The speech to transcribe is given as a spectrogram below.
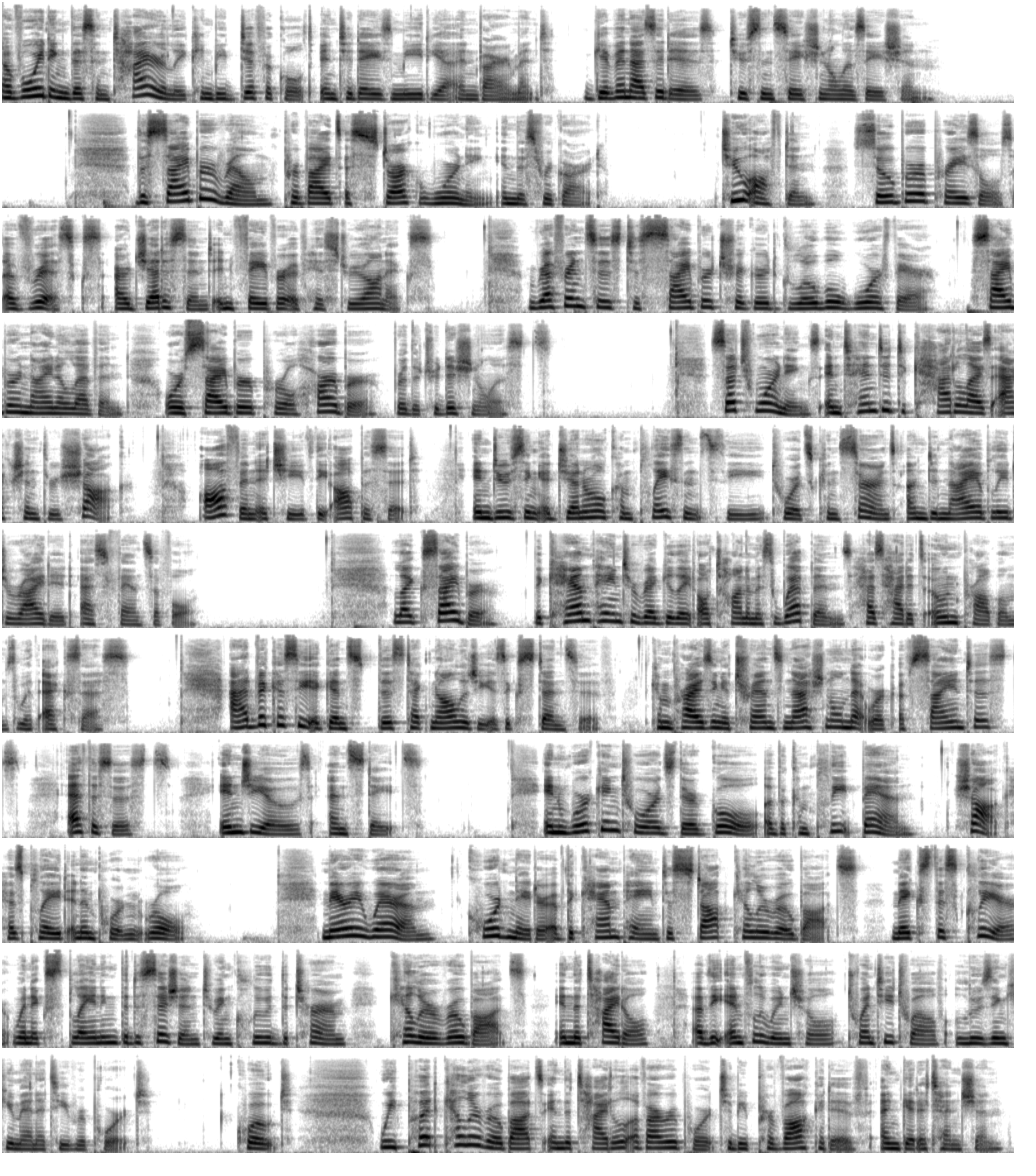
Avoiding this entirely can be difficult in today's media environment, given as it is to sensationalization. The cyber realm provides a stark warning in this regard. Too often, sober appraisals of risks are jettisoned in favor of histrionics. References to cyber triggered global warfare, Cyber 9 11, or Cyber Pearl Harbor for the traditionalists. Such warnings, intended to catalyze action through shock, often achieve the opposite, inducing a general complacency towards concerns undeniably derided as fanciful. Like cyber, the campaign to regulate autonomous weapons has had its own problems with excess. Advocacy against this technology is extensive, comprising a transnational network of scientists, ethicists, NGOs, and states. In working towards their goal of a complete ban, Shock has played an important role. Mary Wareham, coordinator of the campaign to stop killer robots, makes this clear when explaining the decision to include the term killer robots in the title of the influential 2012 Losing Humanity report. Quote, We put killer robots in the title of our report to be provocative and get attention.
